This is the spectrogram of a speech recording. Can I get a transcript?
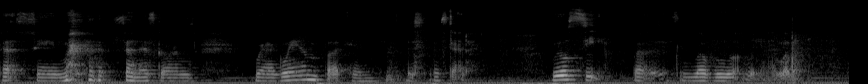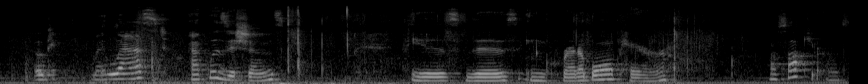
that same Sandnes Garns raglan, but in this instead. We'll see, but it's lovely, lovely, and I love it. Okay, my last acquisitions is this incredible pair of sock yarns.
